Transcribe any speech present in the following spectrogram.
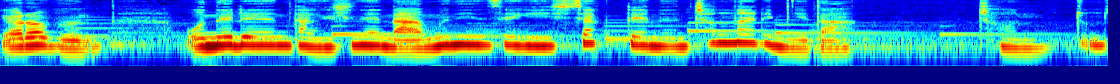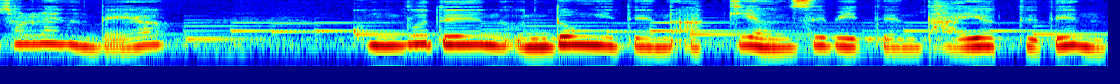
여러분, 오늘은 당신의 남은 인생이 시작되는 첫날입니다. 전 좀 설레는데요? 공부든 운동이든 악기 연습이든 다이어트든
